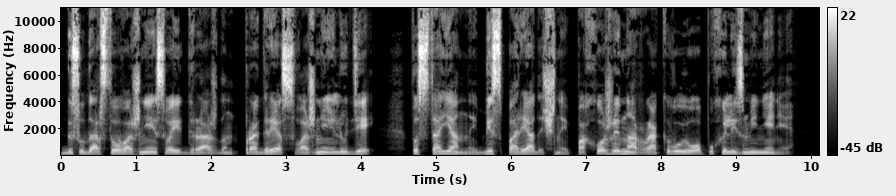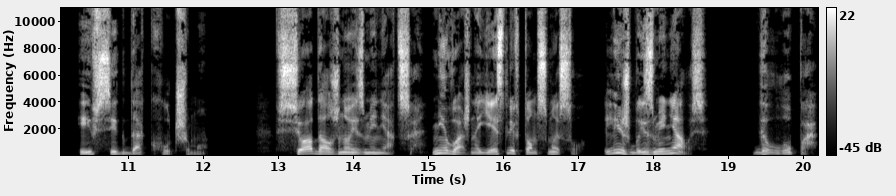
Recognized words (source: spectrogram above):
Государство важнее своих граждан, прогресс важнее людей. Постоянные, беспорядочные, похожие на раковую опухоль изменения. И всегда к худшему. Все должно изменяться. Неважно, есть ли в том смысл. Лишь бы изменялось. Глупо.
